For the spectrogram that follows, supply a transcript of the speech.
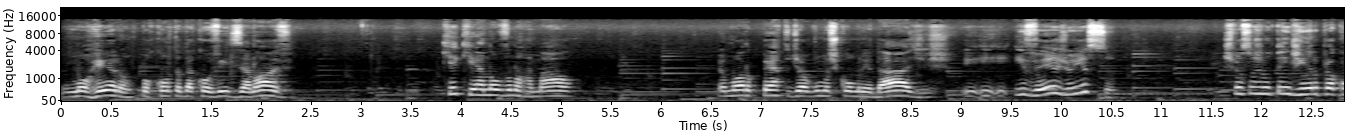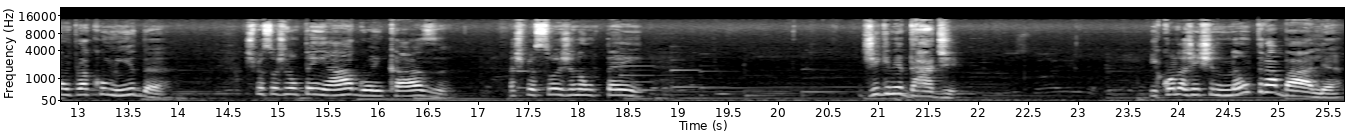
morreram por conta da Covid-19, o que, que é novo normal? Eu moro perto de algumas comunidades e, e, e vejo isso. As pessoas não têm dinheiro para comprar comida. As pessoas não têm água em casa. As pessoas não têm dignidade. E quando a gente não trabalha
